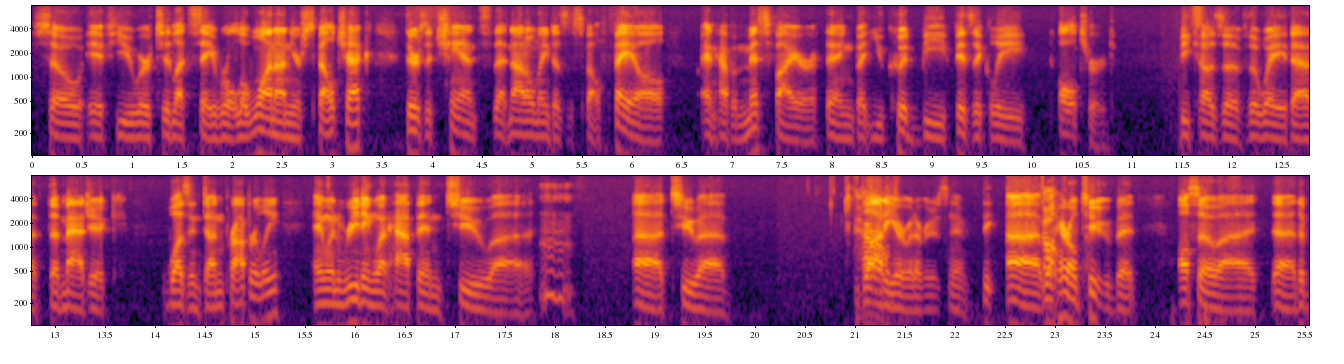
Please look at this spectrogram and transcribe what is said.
So if you were to let's say roll a one on your spell check, there's a chance that not only does the spell fail and have a misfire thing, but you could be physically altered because of the way that the magic wasn't done properly. And when reading what happened to uh, Mhm. uh, to uh, Harold. Vladi or whatever his name. The, uh, well, Oh. Harold too, but also uh, uh, the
